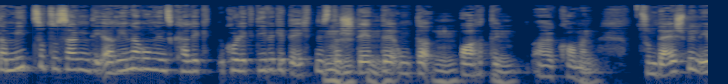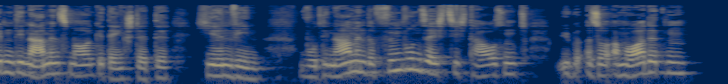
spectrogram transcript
damit sozusagen die Erinnerung ins kollek- kollektive Gedächtnis der Städte und der Orte äh, kommen. Zum Beispiel eben die Namensmauer Gedenkstätte hier in Wien, wo die Namen der 65.000 über- also Ermordeten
